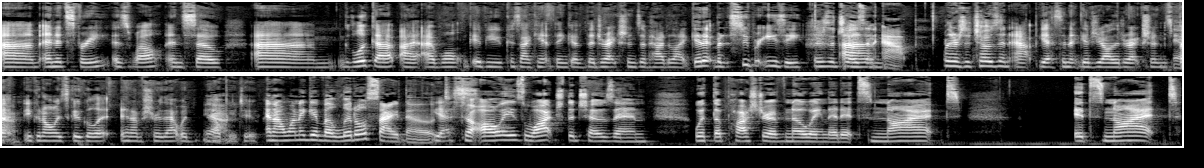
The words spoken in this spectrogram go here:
Um, and it's free as well. And so um, look up. I, I won't give you because I can't think of the directions of how to like get it, but it's super easy. There's a chosen Um, app. There's a chosen app, yes, and it gives you all the directions. Yeah. But you can always Google it, and I'm sure that would help you too. And I want to give a little side note. Yes. To always watch The Chosen with the posture of knowing that it's not it's not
